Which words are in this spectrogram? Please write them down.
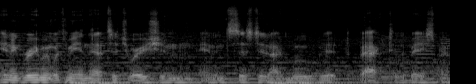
in agreement with me in that situation and insisted I move it back to the basement.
